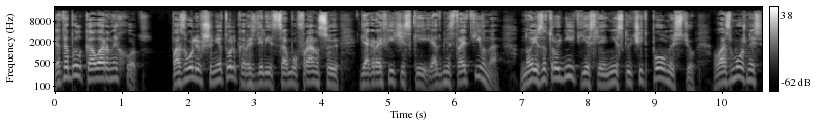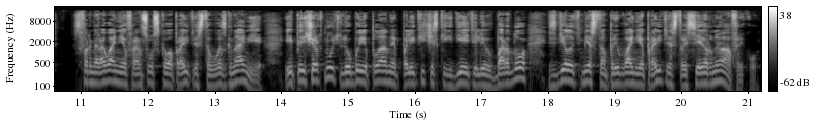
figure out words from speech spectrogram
Это был коварный ход, позволивший не только разделить саму Францию географически и административно, но и затруднить, если не исключить полностью, возможность сформирование французского правительства в изгнании и перечеркнуть любые планы политических деятелей в Бордо сделать местом пребывания правительства Северную Африку,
